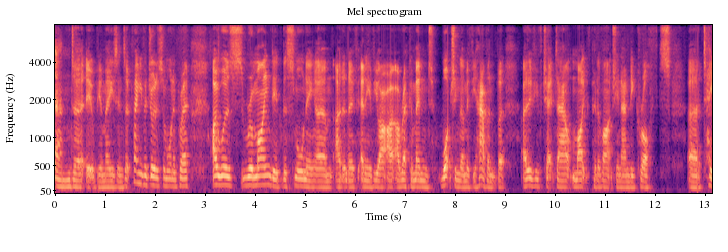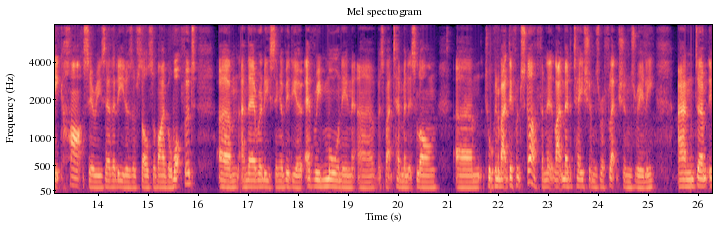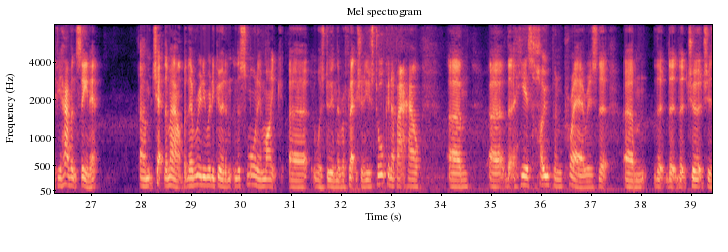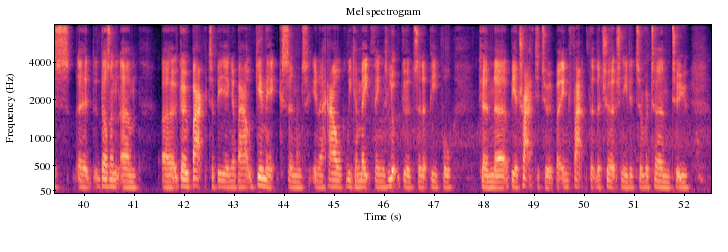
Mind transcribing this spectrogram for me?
and uh, it would be amazing. So thank you for joining us for morning prayer. I was reminded this morning. Um, I don't know if any of you. I, I recommend watching them if you haven't. But I don't know if you've checked out Mike Pilavachi and Andy Croft's uh, Take Heart series. They're the leaders of Soul Survivor Watford. Um, and they're releasing a video every morning. Uh, it's about ten minutes long, um, talking about different stuff and it, like meditations, reflections, really. And um, if you haven't seen it, um, check them out, but they're really, really good. And, and this morning, Mike uh, was doing the reflection. He was talking about how um, uh, that his hope and prayer is that um, that, that that churches uh, doesn't um, uh, go back to being about gimmicks and you know how we can make things look good so that people can uh, be attracted to it, but in fact that the church needed to return to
